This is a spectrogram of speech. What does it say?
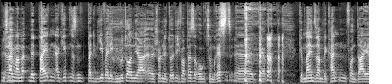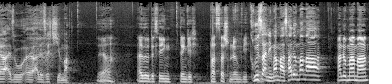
Ich sage mal, mit beiden Ergebnissen bei den jeweiligen Müttern ja äh, schon eine deutliche Verbesserung zum Rest äh, der gemeinsamen Bekannten. Von daher also äh, alles richtig gemacht. Ja, also deswegen denke ich, passt das schon irgendwie. Grüße an die Mamas. Hallo Mama. Hallo Mama.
